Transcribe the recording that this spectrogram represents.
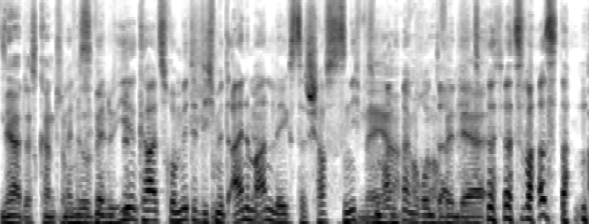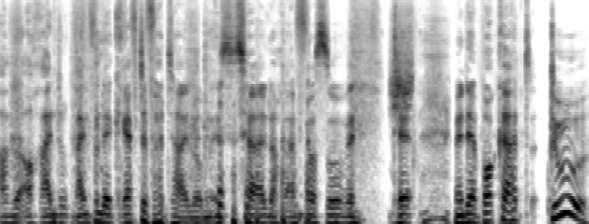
Ja, das kann schon wenn passieren. Du, wenn du hier in Karlsruhe Mitte dich mit einem ja. anlegst, das schaffst du es nicht bis naja, Mannheim auch, runter. Auch wenn der, das war's dann. Also auch rein, rein von der Kräfteverteilung ist es ja halt auch einfach so, wenn der, wenn der Bock hat. Du,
